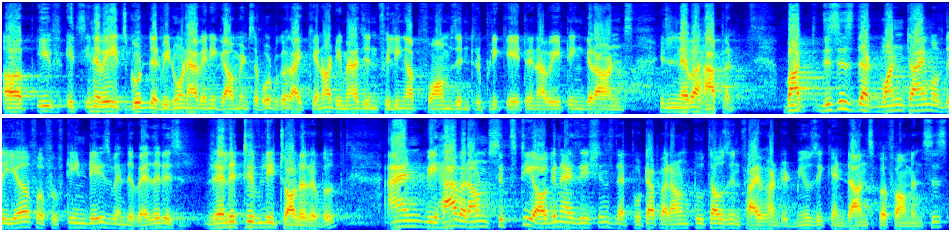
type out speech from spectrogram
Uh, if it's in a way, it's good that we don't have any government support because I cannot imagine filling up forms in triplicate and awaiting grants. It'll never happen. But this is that one time of the year for 15 days when the weather is relatively tolerable. And we have around 60 organizations that put up around 2,500 music and dance performances,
